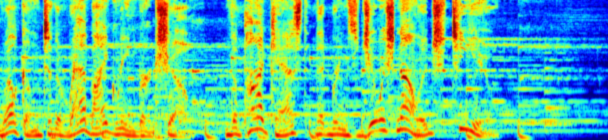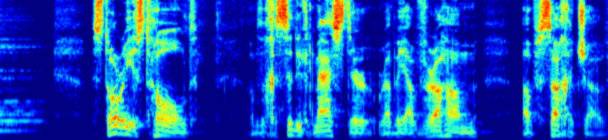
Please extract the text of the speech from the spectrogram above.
Welcome to the Rabbi Greenberg Show, the podcast that brings Jewish knowledge to you. A story is told of the Hasidic master, Rabbi Avraham of Sachachov.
